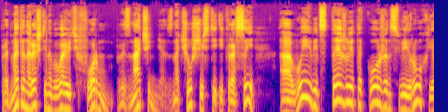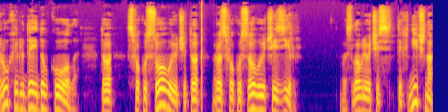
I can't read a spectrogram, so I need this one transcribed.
Предмети нарешті набувають форм, призначення, значущості і краси, а ви відстежуєте кожен свій рух і рухи людей довкола, то сфокусовуючи, то розфокусовуючи зір. Висловлюючись технічно,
